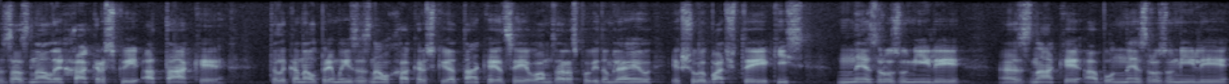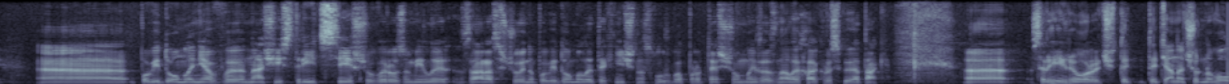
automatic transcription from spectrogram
зазнали хакерської атаки. Телеканал Прямий зазнав хакерської атаки. Це я вам зараз повідомляю. Якщо ви бачите якісь незрозумілі знаки або незрозумілі повідомлення в нашій стрічці, щоб ви розуміли, зараз щойно повідомили технічна служба про те, що ми зазнали хакерської атаки. Е, Сергій Григорович, Тетяна Чорновол.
